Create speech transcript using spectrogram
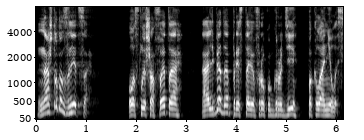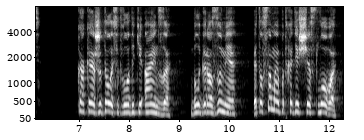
На что тут злиться?» Услышав это, Альбеда, приставив руку к груди, поклонилась. «Как и ожидалось от владыки Айнза, благоразумие – это самое подходящее слово –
